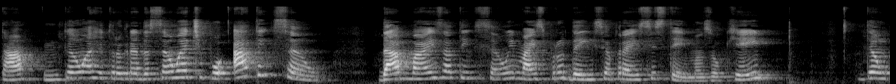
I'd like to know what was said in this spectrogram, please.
tá? Então a retrogradação é tipo atenção, dá mais atenção e mais prudência para esses temas, ok? Então,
